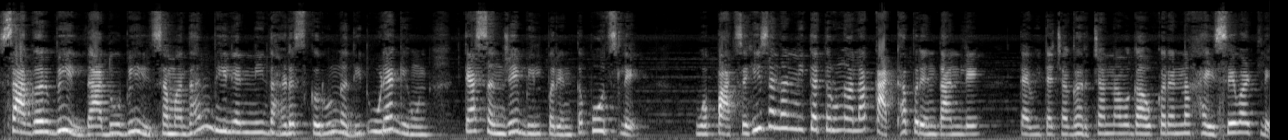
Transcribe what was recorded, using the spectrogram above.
सागर भिल दादू भिल समाधान भिल यांनी धाडस करून नदीत उड्या घेऊन त्या संजय भिल पर्यंत पोहोचले व पाचही जणांनी त्या तरुणाला काठापर्यंत आणले. त्यावेळी त्याच्या घरच्यांना व गावकऱ्यांना हायसे वाटले.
